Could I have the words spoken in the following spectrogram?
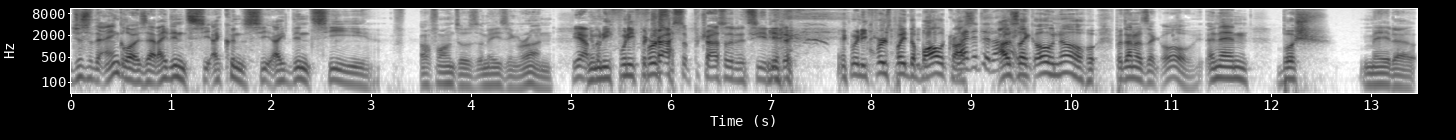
just at the angle I was at, I didn't see. I couldn't see. I didn't see Alphonso's amazing run. Yeah, and when he when he first Petrasso, Petrasso didn't see it either. when he first played the ball across, Neither did I was like, oh no. But then I was like, oh. And then Bush made a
